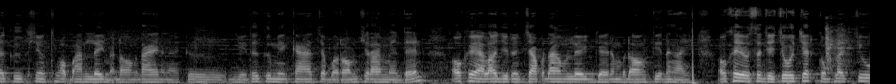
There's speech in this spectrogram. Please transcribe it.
នេះគឺខ្ញុំធ្លាប់បានលេងម្ដងដែរហ្នឹងហើយគឺនិយាយទៅគឺមានការចាប់អារម្មណ៍ច្រើនមែនទែនអូខេឥឡូវយើងនឹងចាប់ផ្ដើមលេងហ្គេមនេះម្ដងទៀតហ្នឹងហើយអូខេបើសិនជាចូលចិត្តកុំភ្លេចជួ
